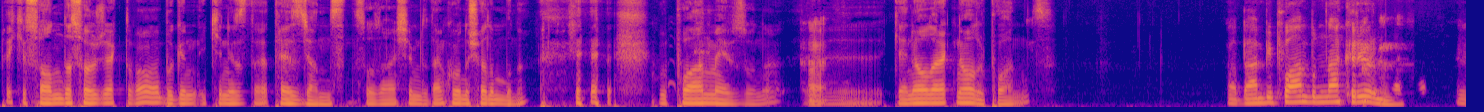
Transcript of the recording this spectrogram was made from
Peki sonda soracaktım ama bugün ikiniz de tez canlısınız. O zaman şimdiden konuşalım bunu. Bu puan mevzunu. Ee, genel olarak ne olur puanınız? Ben bir puan bundan kırıyorum. ben. Ee,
